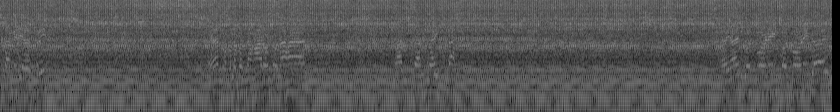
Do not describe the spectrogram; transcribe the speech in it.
sa amin ay alas 3. Ayan, makalabas ng araw sa unahan. At sunrise na. Ayan, good morning, good morning guys.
